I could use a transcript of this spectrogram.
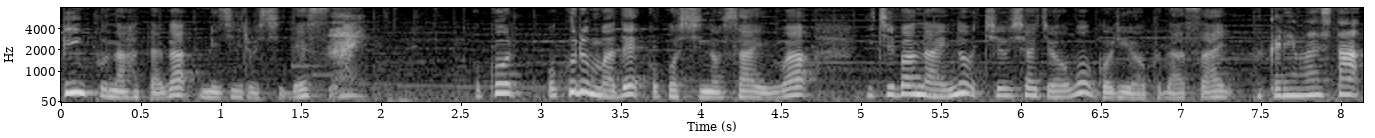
ピンクの旗が目印です、はい。お車でお越しの際は市場内の駐車場をご利用くださいわかりました。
